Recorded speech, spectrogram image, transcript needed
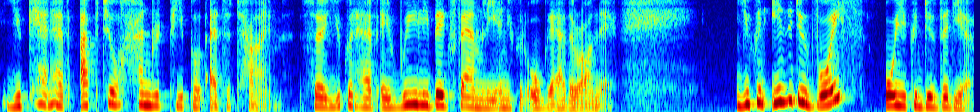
You can have up to 100 people at a time. So you could have a really big family and you could all gather on there. You can either do voice or you can do video.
